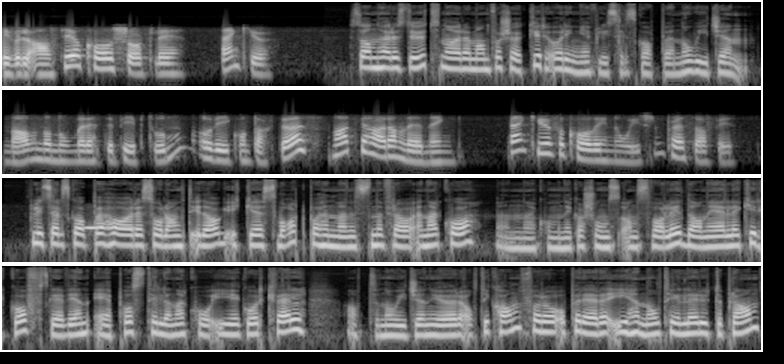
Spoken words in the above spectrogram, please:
We will answer your call shortly. Thank you. Sånn høres det ut når man forsøker å ringe flyselskapet Norwegian. Navn og nummer etter pipetonen, og vi kontakter deg snart vi har anledning. Thank you for calling Norwegian Press Office. Flyselskapet har så langt i dag ikke svart på henvendelsene fra NRK, men kommunikasjonsansvarlig Daniel Kirchhoff skrev i en e-post til NRK i går kveld at Norwegian gjør alt de kan for å operere i henhold til ruteplan,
